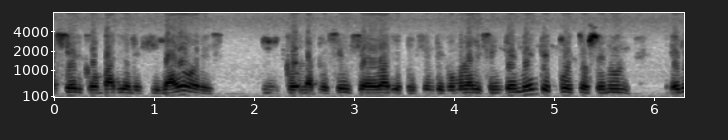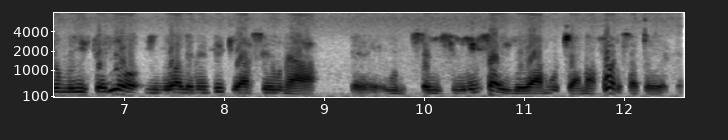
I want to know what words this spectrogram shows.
ayer con varios legisladores y con la presencia de varios presidentes comunales e intendentes puestos en un en un ministerio indudablemente que hace una eh, se visibiliza y le da mucha más fuerza a todo esto.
